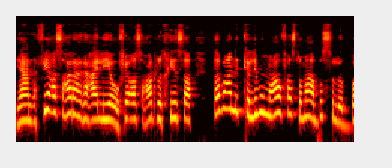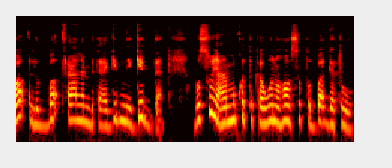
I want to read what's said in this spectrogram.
يعني في أسعار عالية وفي أسعار رخيصة، طبعًا اتكلموا معاه وفاصلوا معاه، بُصّوا الأطباق، الأطباق فعلًا بتعجبني جدًا، بُصّوا يعني ممكن تكوّنوا أهو 6 أطباق جاتوه،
